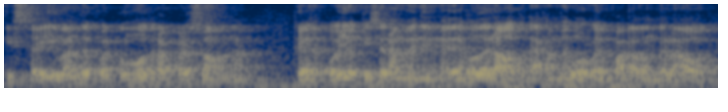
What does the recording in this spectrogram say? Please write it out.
y se iban después con otra persona, que después yo quisiera venir, me dejo de la otra, déjame volver para donde la otra.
